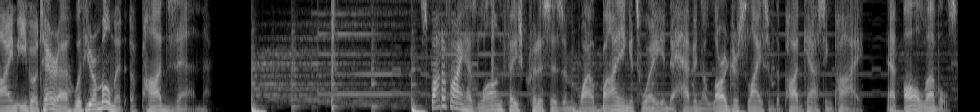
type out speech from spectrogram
I'm Evo Terra with your moment of Pod Zen. Spotify has long faced criticism while buying its way into having a larger slice of the podcasting pie at all levels.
